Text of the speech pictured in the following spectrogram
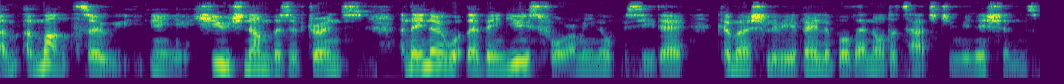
um, a month. So you know, huge numbers of drones, and they know what they're being used for. I mean, obviously they're commercially available; they're not attached to munitions.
